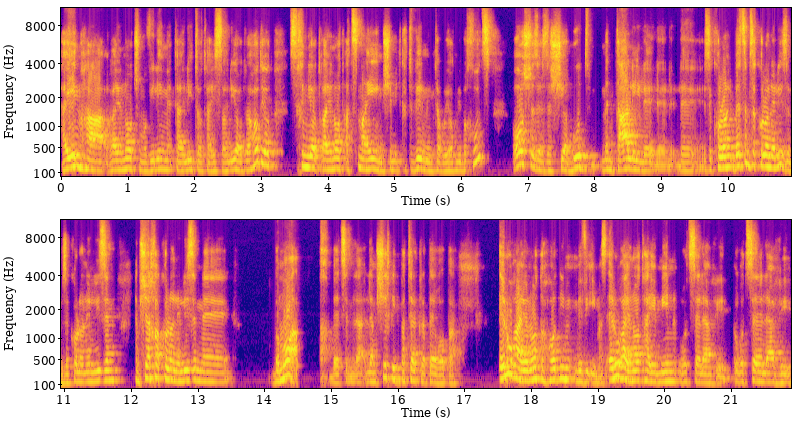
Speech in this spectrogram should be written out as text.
האם הרעיונות שמובילים את האליטות הישראליות וההודיות צריכים להיות רעיונות עצמאיים שמתכתבים עם תרבויות מבחוץ, או שזה זה שיעבוד מנטלי, ל, ל, ל, זה קולונ, בעצם זה קולוניאליזם, זה קולוניאליזם, המשך הקולוניאליזם אה, במוח, בעצם להמשיך להתבטל כלפי אירופה. אילו רעיונות ההודים מביאים, אז אילו רעיונות הימין רוצה להביא, רוצה להביא.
